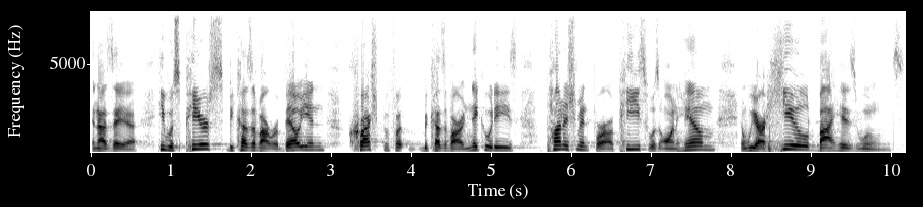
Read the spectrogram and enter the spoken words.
in Isaiah. He was pierced because of our rebellion, crushed because of our iniquities. Punishment for our peace was on him, and we are healed by his wounds.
